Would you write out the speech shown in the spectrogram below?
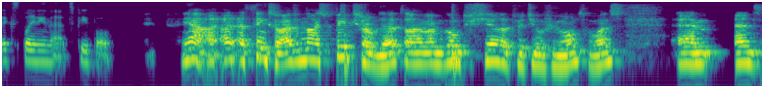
explaining that to people yeah i, I think so i have a nice picture of that i'm, I'm going to share that with you if you want once um, and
